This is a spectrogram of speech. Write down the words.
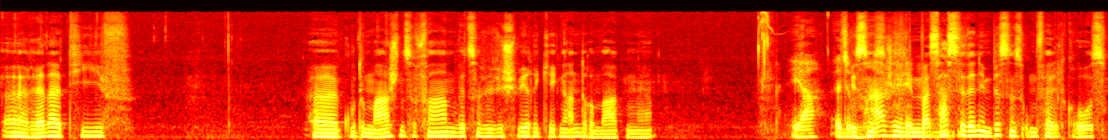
äh, relativ äh, gute Margen zu fahren, wird es natürlich schwierig gegen andere Marken, ja. Ja, also Business, Margen im. Was hast du denn im Business-Umfeld groß?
